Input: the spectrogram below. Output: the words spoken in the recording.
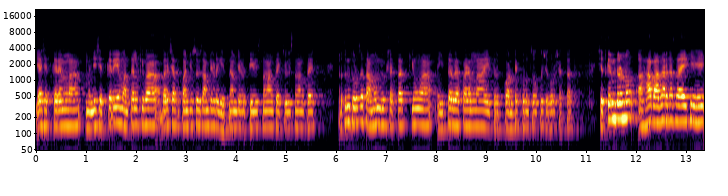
ज्या शेतकऱ्यांना म्हणजे शेतकरी म्हणताल की बा बऱ्याचशा आता पंचवीस सव्वीस आमच्याकडे घेत नाही आमच्याकडे तेवीसनं मागताय चोवीसनं मागताय. तर तुम्ही थोडंसं थांबून घेऊ शकतात किंवा इतर व्यापाऱ्यांना इतर कॉन्टॅक्ट करून चौकशी करू शकतात. शेतकरी मित्रांनो हा बाजार कसा आहे की हे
